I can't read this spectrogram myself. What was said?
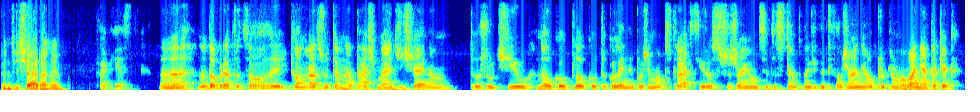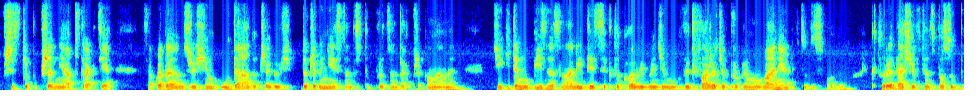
będzie siara, nie? Tak jest. E, No dobra, to co? E, I Konrad rzutem na taśmę dzisiaj nam dorzucił no-code, low-code to kolejny poziom abstrakcji rozszerzający dostępność wytwarzania oprogramowania, tak jak wszystkie poprzednie abstrakcje, zakładając, że się uda do czegoś, do czego nie jestem w 100% przekonany. Dzięki temu biznes analitycy, ktokolwiek będzie mógł wytwarzać oprogramowanie, w cudzysłowie, które da się w ten sposób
